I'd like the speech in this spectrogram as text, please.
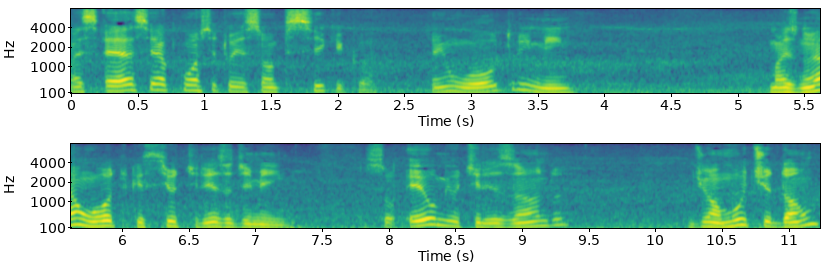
Mas essa é a constituição psíquica. Tem um outro em mim. Mas não é um outro que se utiliza de mim. Sou eu me utilizando de uma multidão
